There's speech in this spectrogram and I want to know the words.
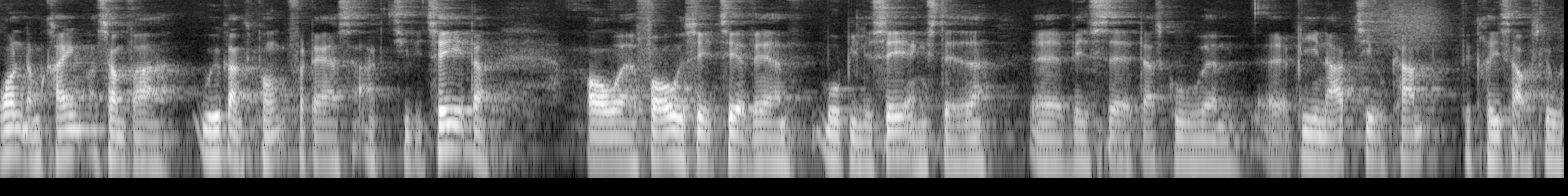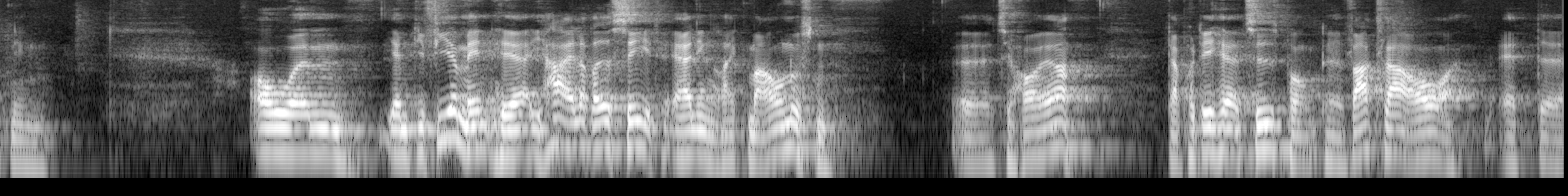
rundt omkring, og som var udgangspunkt for deres aktiviteter og øh, forudset til at være mobiliseringssteder, øh, hvis øh, der skulle blive en aktiv kamp ved krigsafslutningen. Og jamen, de fire mænd her, I har allerede set Erling Rik Magnussen øh, til højre, der på det her tidspunkt øh, var klar over, at øh,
